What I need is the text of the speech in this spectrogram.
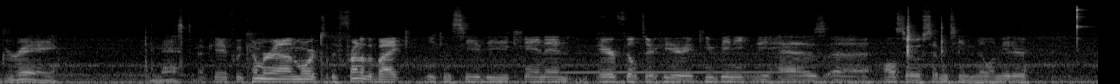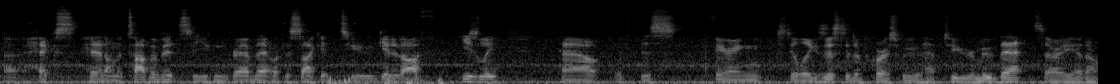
gray. Nasty. Okay, if we come around more to the front of the bike, you can see the K&N air filter here. It conveniently has uh, also 17 millimeter uh, hex head on the top of it so you can grab that with the socket to get it off easily. Now if this fairing still existed of course we would have to remove that. Sorry I don't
